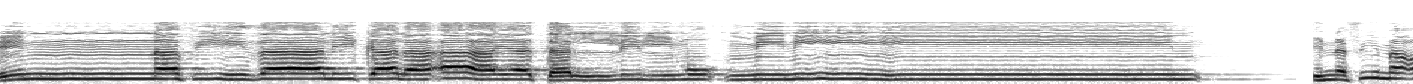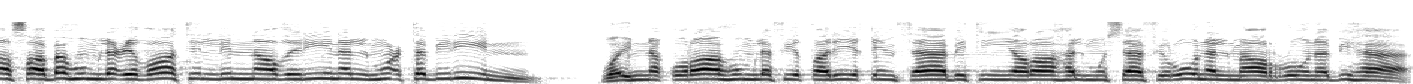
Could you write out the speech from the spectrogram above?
إِنَّ فِي ذَٰلِكَ لَآيَةً لِّلْمُؤْمِنِينَ. إن فيما أصابهم لعظات للناظرين المعتبرين. وإن قراهم لفي طريق ثابت يراها المسافرون المارون بها.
